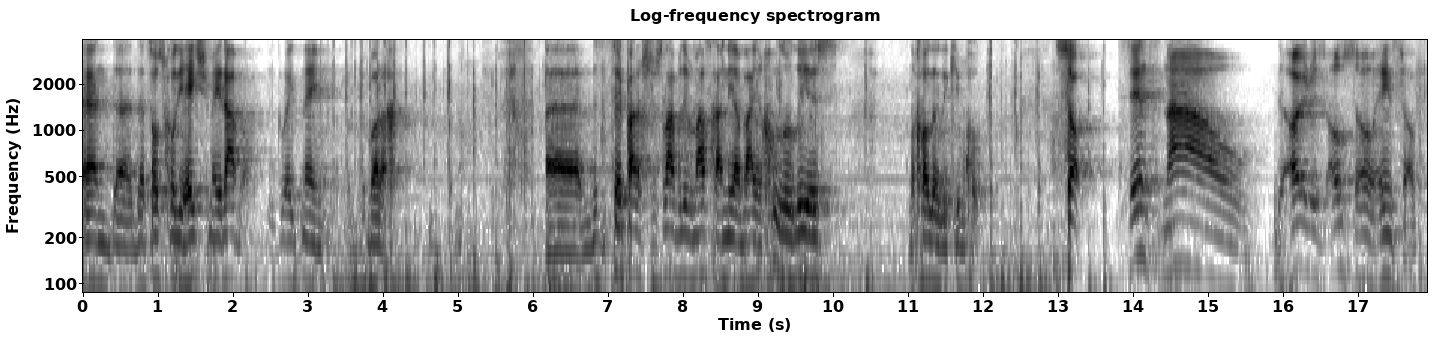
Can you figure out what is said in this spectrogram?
And uh, that's also called Yehesh Rabba, the great name, Mevorach. Uh, this is Sefer Parsha. So, since now the oil is also Ein Sof,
